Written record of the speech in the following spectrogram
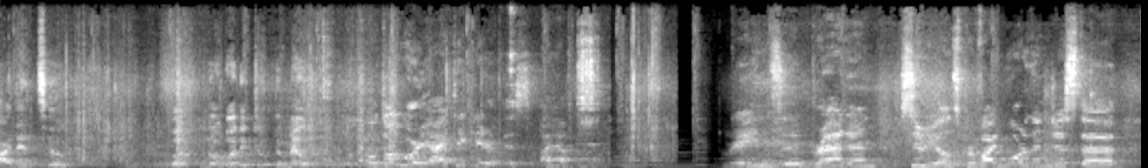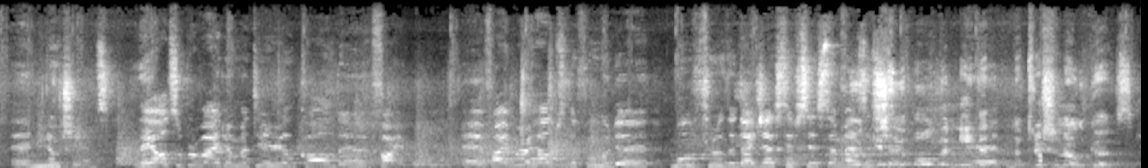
I did too. But nobody took the milk. Oh, don't worry, I take care of this. I have the Grains, uh, bread, and cereals provide more than just uh, uh, nutrients. They also provide a material called uh, fiber. Uh, fiber helps the food uh, move through the digestive system as Food it gives should. you all the needed nutritional goods.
